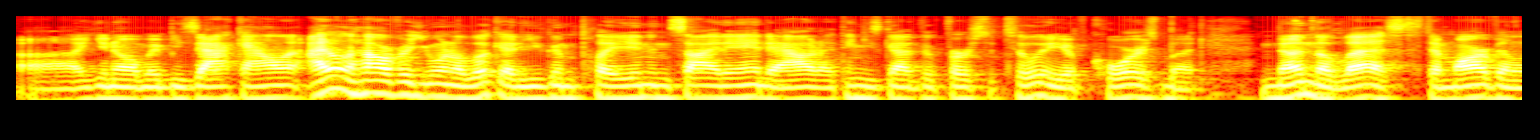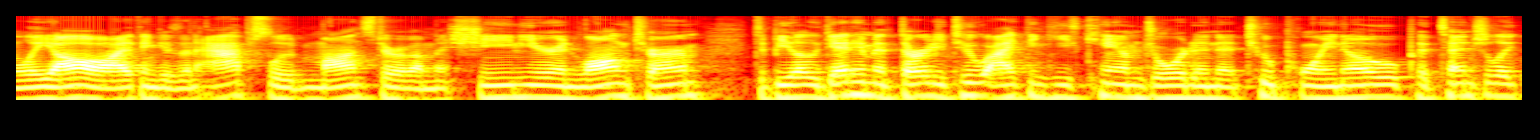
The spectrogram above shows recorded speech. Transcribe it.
uh, you know, maybe Zach Allen. I don't know, however you want to look at it. You can play in inside and out. I think he's got the versatility, of course, but nonetheless, to Marvin Leal, I think is an absolute monster of a machine here. And long term, to be able to get him at 32, I think he's Cam Jordan at 2.0 potentially.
